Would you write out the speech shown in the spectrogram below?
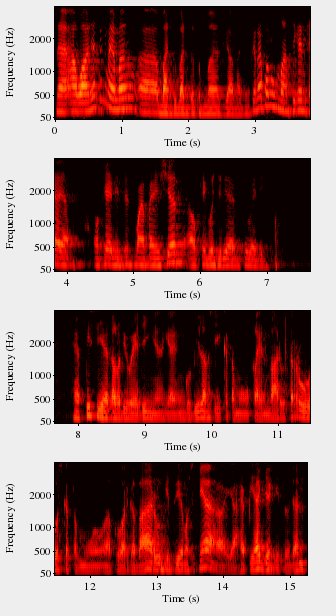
Nah awalnya kan memang eh, bantu-bantu teman segala macam. Kenapa lu masih kan kayak, oke this is my passion, oke gue jadi MC wedding. Happy sih ya kalau di wedding ya, yang gue bilang sih ketemu klien baru terus, ketemu uh, keluarga baru gitu ya. Maksudnya uh, ya happy aja gitu. Dan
